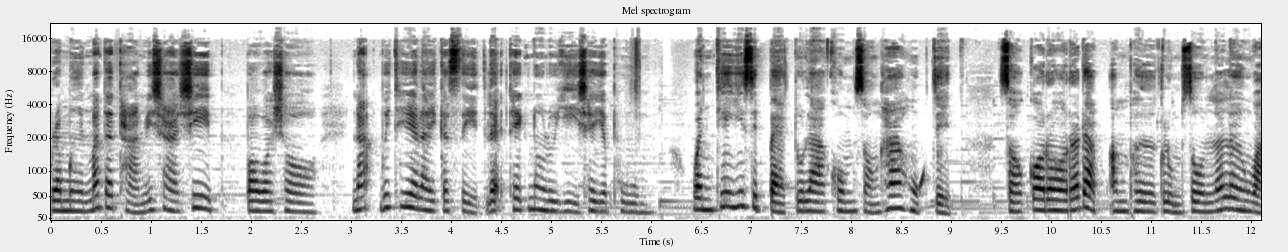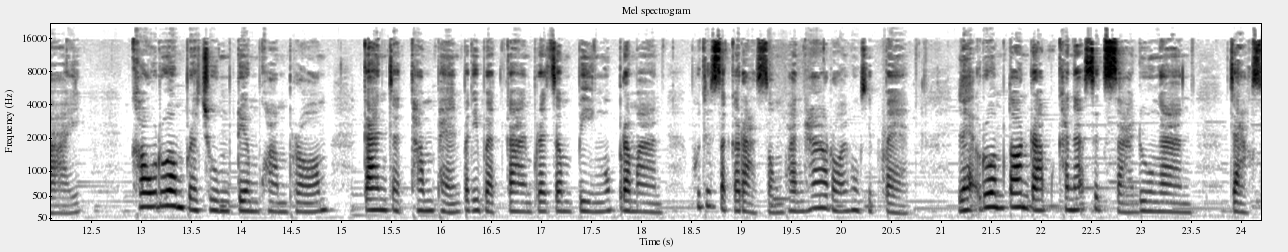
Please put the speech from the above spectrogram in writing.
ประเมินมาตรฐานวิชาชีพ ปวช ณ วิทยาลัยเกษตร และเทคโนโลยีชัยภูมิ วันที่ 28 ตุลาคม 2567 สกรระดับอำเภอกลุ่มโซนละเลิงหวาย เข้าร่วมประชุมเตรียมความพร้อม การจัดทำแผนปฏิบัติการประจำปีงบประมาณ พุทธศักราช 2568 และร่วมต้อนรับคณะศึกษาดูงาน จากส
